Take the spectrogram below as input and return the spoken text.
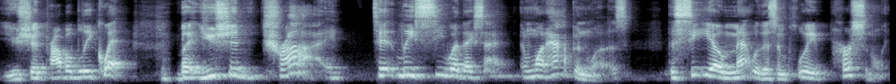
You should probably quit but you should try to at least see what they say. And what happened was the CEO met with this employee personally.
